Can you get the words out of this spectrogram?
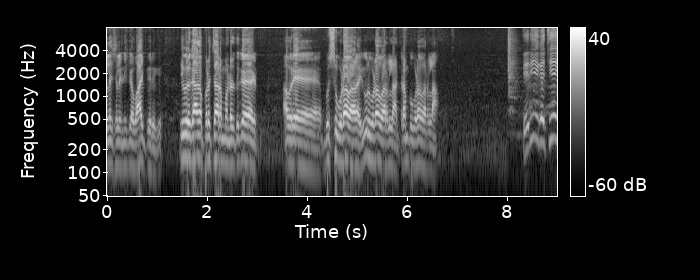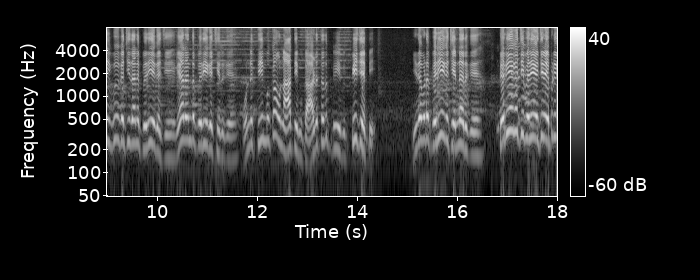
எலெக்ஷனில் நிற்க வாய்ப்பு இருக்குது இவருக்காக பிரச்சாரம் பண்ணுறதுக்கு அவர் புஷ்ஷு கூட வர இவர் கூட வரலாம் ட்ரம்ப் கூட வரலாம். பெரிய கட்சி இவங்க கட்சி தானே பெரிய கட்சி. வேற எந்த பெரிய கட்சி இருக்கு? ஒன்று திமுக ஒன்று அதிமுக. அடுத்தது பிஜேபி. இதை விட பெரிய கட்சி என்ன இருக்கு? பெரிய கட்சி பெரிய கட்சின்னு எப்படி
